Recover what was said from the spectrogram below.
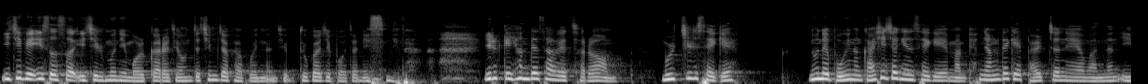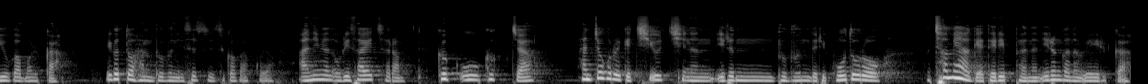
이 집에 있어서 이 질문이 뭘까를 제가 혼자 짐작하고 있는 지금 두 가지 버전이 있습니다. 이렇게 현대 사회처럼 물질 세계, 눈에 보이는 가시적인 세계에만 편향되게 발전해 왔는 이유가 뭘까? 이것도 한 부분 있을 수 있을 것 같고요. 아니면 우리 사회처럼 극우, 극자 한쪽으로 이렇게 치우치는 이런 부분들이 고도로 첨예하게 대립하는 이런 거는 왜일까?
